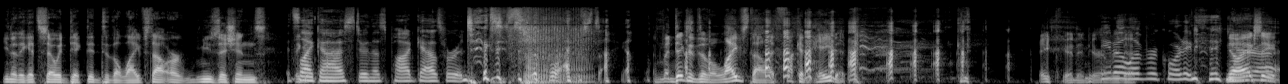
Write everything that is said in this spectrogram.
You know, they get so addicted to the lifestyle or musicians. It's like us doing this podcast. We're addicted to the lifestyle. I'm addicted to the lifestyle. I fucking hate it. You don't love recording. in No, your, actually, uh,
